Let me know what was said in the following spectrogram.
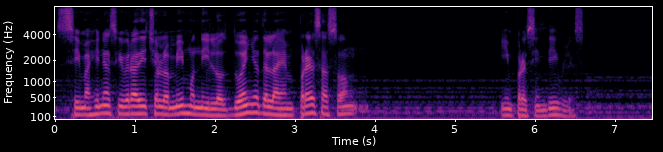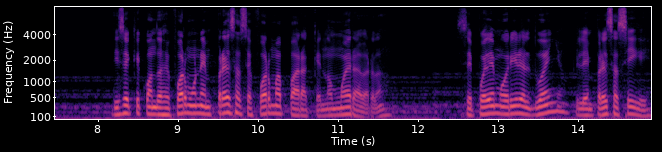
Se imagina si hubiera dicho lo mismo, ni los dueños de las empresas son imprescindibles. Dice que cuando se forma una empresa se forma para que no muera, ¿verdad? Se puede morir el dueño y la empresa sigue.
